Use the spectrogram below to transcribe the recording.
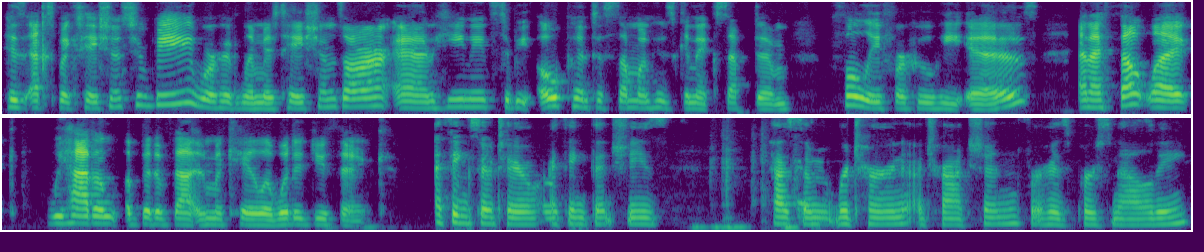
his expectations should be, where his limitations are, and he needs to be open to someone who's going to accept him fully for who he is. And I felt like we had a, a bit of that in Michaela. What did you think? I think so too. I think that she's has some return attraction for his personality.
